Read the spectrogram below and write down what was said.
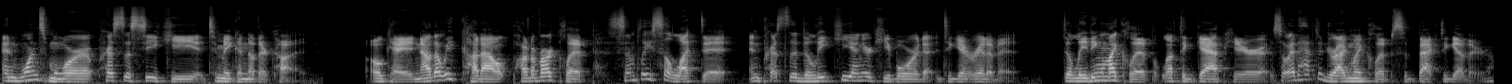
and once more, press the C key to make another cut. Okay, now that we cut out part of our clip, simply select it and press the delete key on your keyboard to get rid of it. Deleting my clip left a gap here, so I'd have to drag my clips back together.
